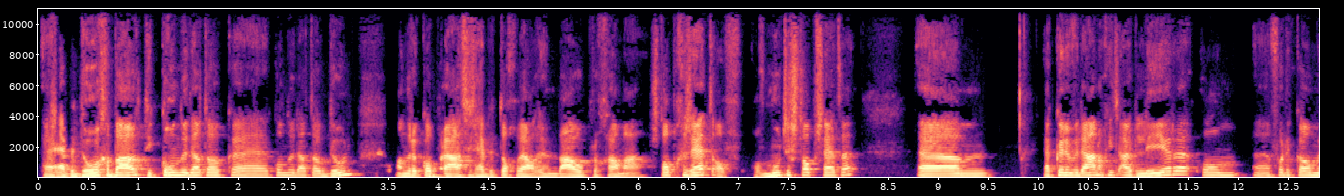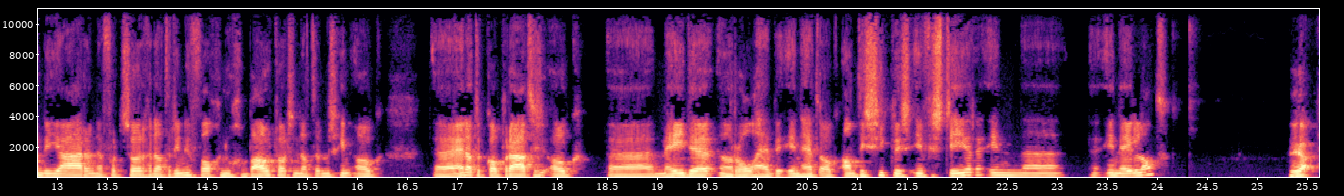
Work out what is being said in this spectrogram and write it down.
hebben doorgebouwd. Die konden dat, ook, konden dat ook doen. Andere corporaties hebben toch wel hun bouwprogramma stopgezet of, of moeten stopzetten. Ja, kunnen we daar nog iets uit leren om voor de komende jaren ervoor te zorgen dat er in ieder geval genoeg gebouwd wordt en dat er misschien ook hè, dat de corporaties ook mede een rol hebben in het ook anticyclisch investeren in, in Nederland? Ja,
